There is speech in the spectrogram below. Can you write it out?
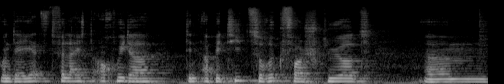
und der jetzt vielleicht auch wieder den Appetit zurückverspürt, ähm,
